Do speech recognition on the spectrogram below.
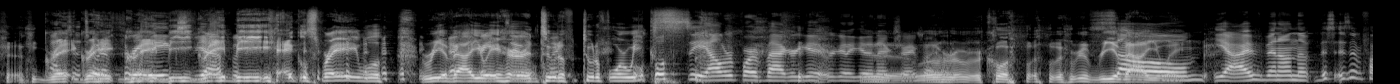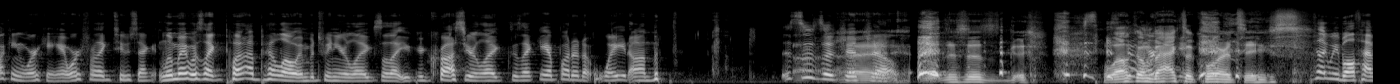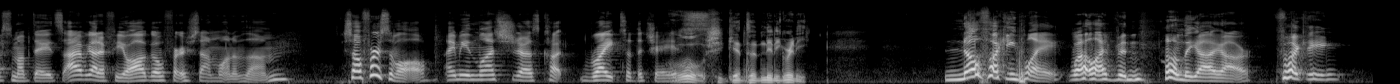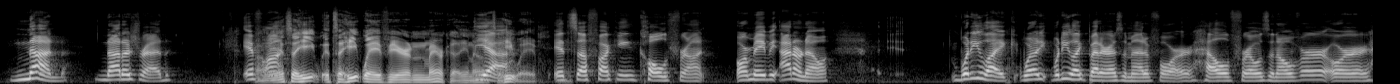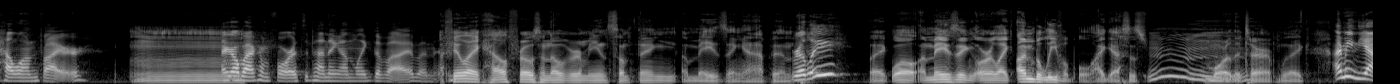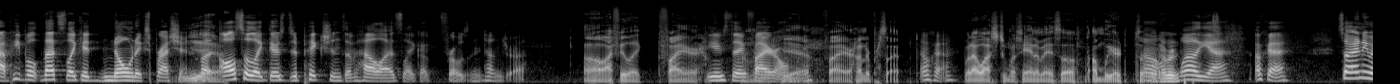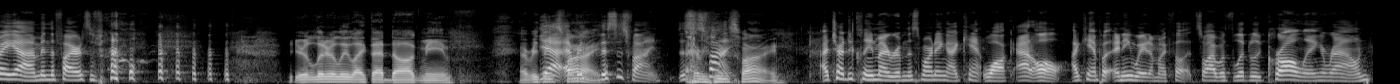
to great, the tune great, of three great B, yeah. great B ankle spray. We'll reevaluate her in two to two to four weeks. We'll see. I'll report back. We're, get, we're gonna get an X-ray. We'll re- record. We'll reevaluate. So, yeah, I've been on the. This isn't fucking working. It worked for like two seconds. Lume was like, put a pillow in between your legs so that you can cross your legs because I can't put a weight on the. This uh, is a shit show. Hey, this is good. Welcome back to. Quarantines. I feel like we both have some updates. I've got a few. I'll go first on one of them. So first of all, I mean, let's just cut right to the chase. Oh, she gets to the nitty gritty. No fucking play while I've been on the IR. Fucking none. Not a shred. If I mean, I- it's a heat. It's a heat wave here in America. You know, yeah, it's a heat wave. It's a fucking cold front, or maybe I don't know. What do you like? What what do you like better as a metaphor? Hell frozen over or hell on fire? Mm, I go back and forth depending on like the vibe I'm in. I feel like hell frozen over means something amazing happened. really? Like, well, amazing or like unbelievable, I guess is more Mm. the term. Like, I mean, yeah, people. That's like a known expression, but also like there's depictions of hell as like a frozen tundra. Oh, I feel like fire. You me. fire only? Yeah, fire, 100%. Okay. But I watch too much anime, so I'm weird. So Oh whatever. well, yeah. Okay. So anyway, yeah, I'm in the fires of hell. You're literally like that dog meme. Everything's yeah, fine. this is fine. This is fine. Everything's fine. I tried to clean my room this morning. I can't walk at all. I can't put any weight on my foot. So I was literally crawling around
